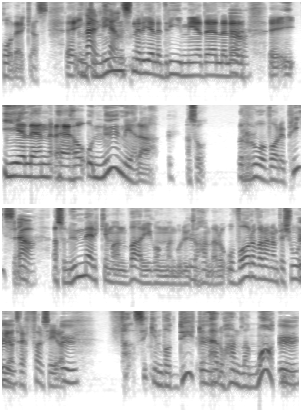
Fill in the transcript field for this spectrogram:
påverkas. Eh, inte minst när det gäller drivmedel eller ja. eh, elen eh, och numera alltså, råvarupriserna. Ja. Alltså nu märker man varje gång man går ut och mm. handlar och var och varannan person mm. jag träffar säger att mm. fasiken vad dyrt det mm. är att handla mat nu. Mm.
